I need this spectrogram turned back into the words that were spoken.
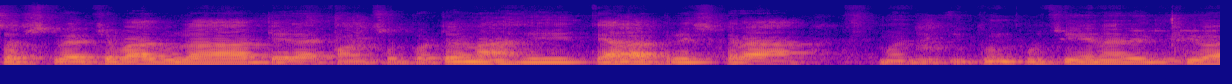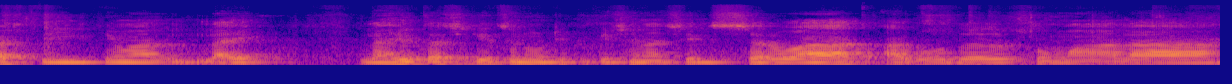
सबस्क्राईबच्या बाजूला बेल आयकॉनचं बटन आहे. त्याला प्रेस करा. म्हणजे इथून पुढचे येणारे व्हिडिओ असतील किंवा लाईक लाईव्ह तासिकेचं नोटिफिकेशन असेल सर्वात अगोदर तुम्हाला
